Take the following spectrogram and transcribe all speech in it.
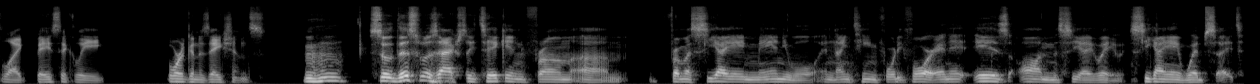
like basically organizations. Mm-hmm. So this was actually taken from um, from a CIA manual in 1944, and it is on the CIA CIA website.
